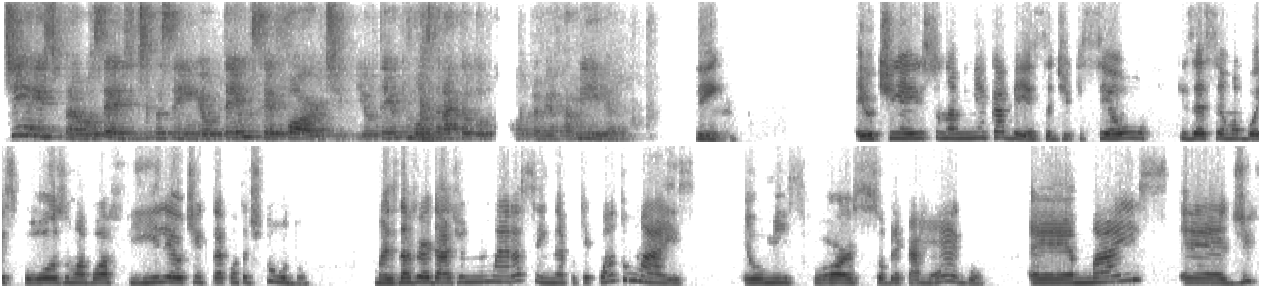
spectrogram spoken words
Tinha isso para você de tipo assim, eu tenho que ser forte, eu tenho que mostrar que eu dou conta para minha família? Sim. Eu tinha isso na minha cabeça de que se eu quiser ser uma boa esposa, uma boa filha, eu tinha que dar conta de tudo. Mas na verdade não era assim, né? Porque quanto mais eu me esforço, sobrecarrego, é, mais é, di,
